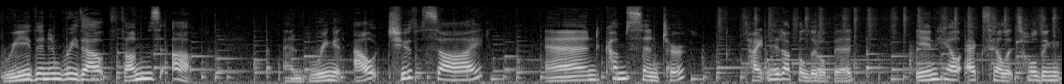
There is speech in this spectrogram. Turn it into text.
Breathe in and breathe out, thumbs up and bring it out to the side and come center. Tighten it up a little bit. Inhale, exhale, it's holding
